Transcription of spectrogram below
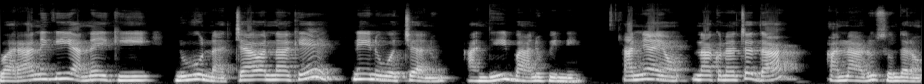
వరానికి అన్నయ్యకి నువ్వు నచ్చావన్నాకే నేను వచ్చాను అంది భానుపిన్ని. అన్యాయం నాకు నచ్చద్దా? అన్నాడు సుందరం.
